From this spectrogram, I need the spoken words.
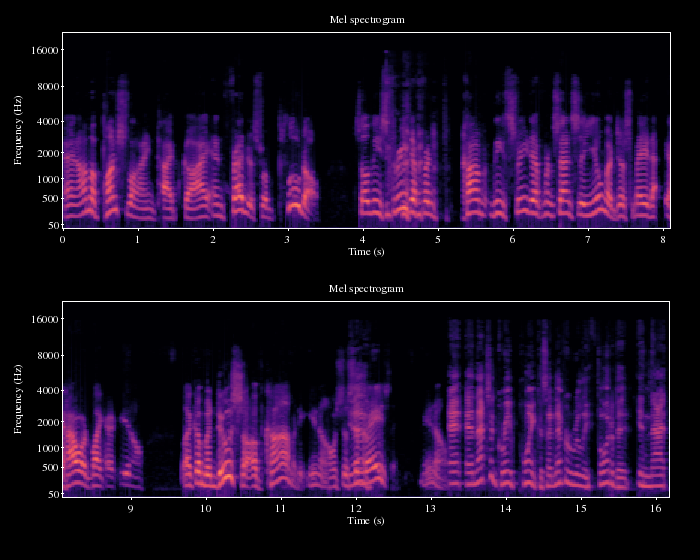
and I'm a punchline type guy, and Fred is from Pluto. So these three different com- these three different senses of humor just made Howard like a you know like a Medusa of comedy. You know, it's just yeah. amazing. You know, and, and that's a great point because I never really thought of it in that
